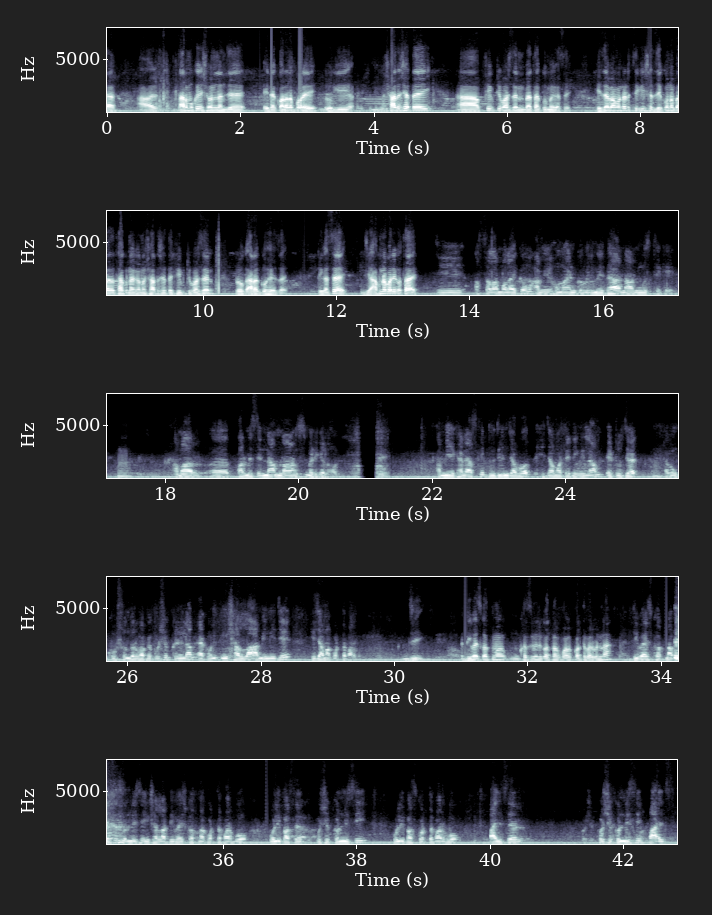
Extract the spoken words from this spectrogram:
আর তার মুখেই শুনলেন যে এটা করার পরে রোগী সাথে সাথেই ফিফটি পার্সেন্ট ব্যথা কমে গেছে। হিজাবে আমাদের চিকিৎসা যে কোনো ব্যথা থাকুক না কেন সাথে সাথে ফিফটি পার্সেন্ট রোগ আরোগ্য হয়ে যায়। ঠিক আছে? জি আপনার বাড়ি কোথায়? জি আসসালামু আলাইকুম। আমি হুমায়ুন কবির মৃধা নারায়ণগঞ্জ থেকে। আমার ফার্মেসির নাম নারায়ণ মেডিকেল হল আমি এখানে আজকে দুই দিন যাবৎ হিজামা ট্রেনিং নিলাম এ টু জেড এবং খুব সুন্দরভাবে প্রশিক্ষণ নিলাম। এখন ইনশাল্লাহ আমি নিজে হিজামা করতে পারব। জি। ডিভাইস কত খসমির কথা করতে পারবেন না? ডিভাইস খতনা প্রশিক্ষণ নিছি ইনশাল্লাহ ডিভাইস খতনা করতে পারব। পলিপাসের প্রশিক্ষণ নিছি পলিপাস করতে পারব। পাইলসের প্রশিক্ষণ নিছি পাইলস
